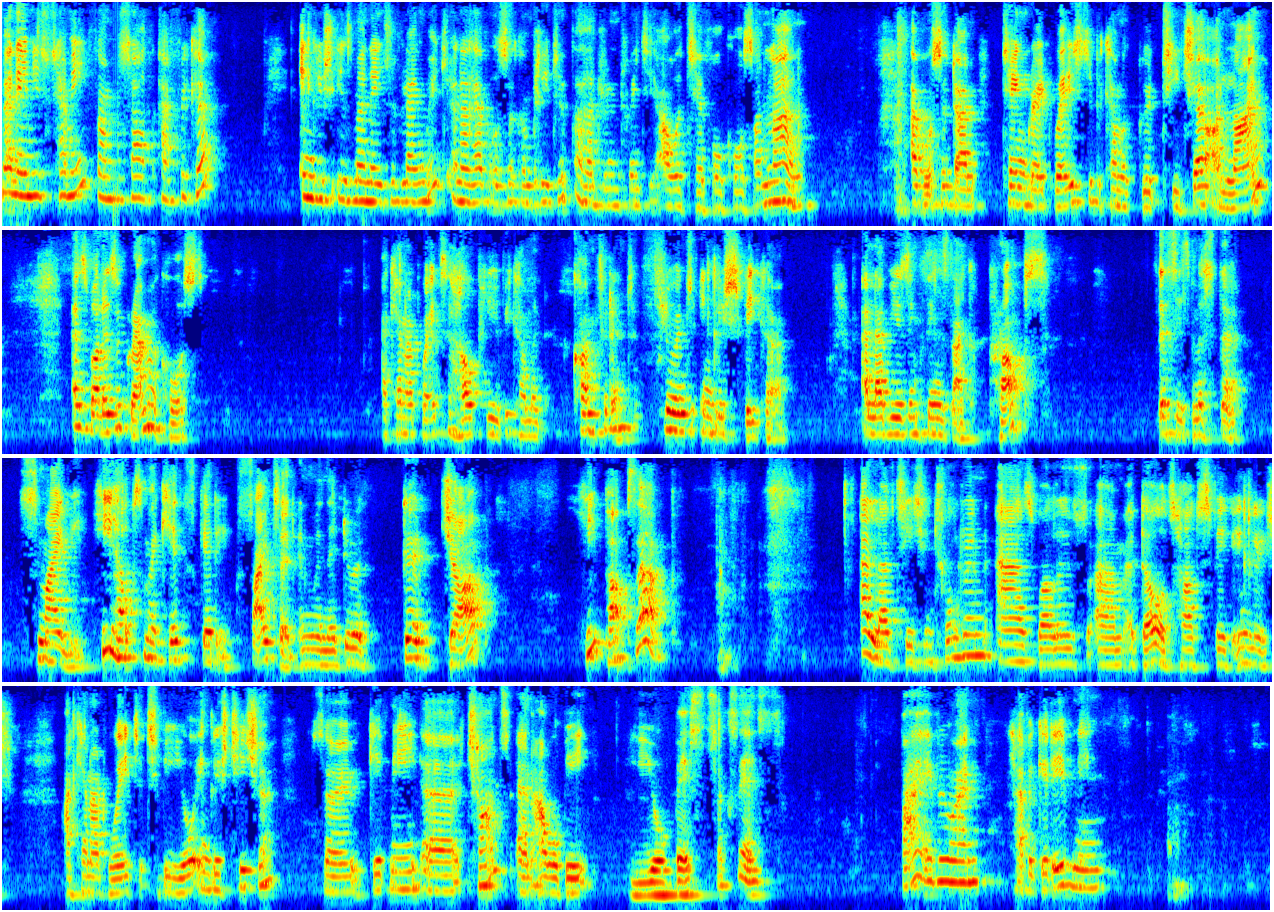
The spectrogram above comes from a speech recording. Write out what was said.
My name is Tammy from South Africa. English is my native language, and I have also completed the 120 hour TEFL course online. I've also done 10 great ways to become a good teacher online, as well as a grammar course. I cannot wait to help you become a confident, fluent English speaker. I love using things like props. This is Mr. Smiley. He helps my kids get excited, and when they do a good job, he pops up. I love teaching children as well as um, adults how to speak English. I cannot wait to be your English teacher. So give me a chance and I will be your best success. Bye, everyone. Have a good evening.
